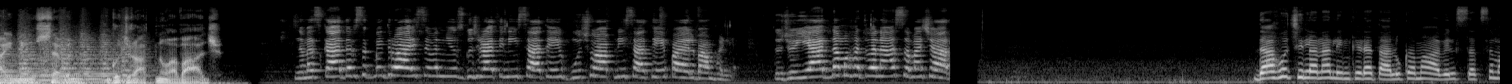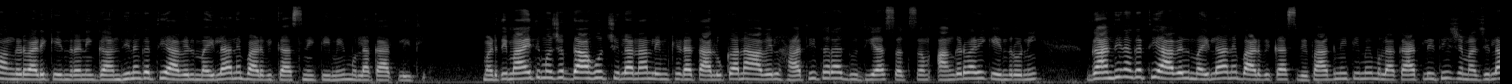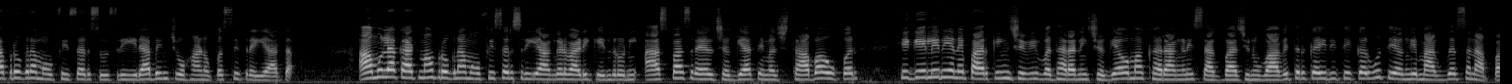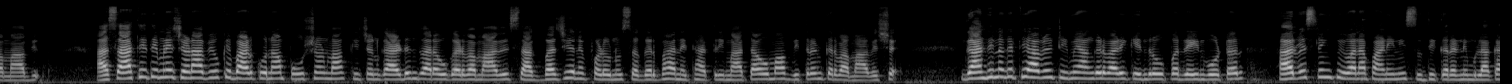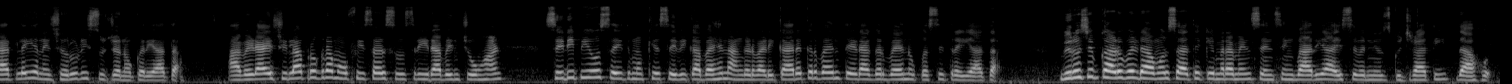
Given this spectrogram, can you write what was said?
સેવન ગુજરાતનો અવાજ. નમસ્કાર દર્શક મિત્રો આઈ સેવન ન્યૂઝ ગુજરાતીની સાથે હું છું આપની સાથે પાયલ બામભણિયા. તો જોઈએ આજના મહત્વના સમાચાર. દાહોદ જિલ્લાના લીમખેડા તાલુકામાં આવેલ સક્ષમ આંગણવાડી કેન્દ્રની ગાંધીનગરથી આવેલ મહિલા અને બાળ વિકાસની ટીમે મુલાકાત લીધી. મળતી માહિતી મુજબ દાહોદ જિલ્લાના લીમખેડા તાલુકાના આવેલ હાથીધરા દુધિયા સક્ષમ આંગણવાડી કેન્દ્રોની ગાંધીનગરથી આવેલ મહિલા અને બાળ વિકાસ વિભાગની ટીમે મુલાકાત લીધી, જેમાં જિલ્લા પ્રોગ્રામ ઓફિસર સુશ્રી ઈરાબેન ચૌહાણ ઉપસ્થિત રહ્યા હતા. આ મુલાકાતમાં પ્રોગ્રામ ઓફિસર શ્રી આંગણવાડી કેન્દ્રોની આસપાસ રહેલ જગ્યા તેમજ ધાબા ઉપર કે ગેલેરી અને પાર્કિંગ જેવી વધારાની જગ્યાઓમાં ઘર આંગણી શાકભાજીનું વાવેતર કઈ રીતે કરવું તે અંગે માર્ગદર્શન આપવામાં આવ્યું. આ સાથે તેમણે જણાવ્યું કે બાળકોના પોષણમાં કિચન ગાર્ડન દ્વારા ઉગાડવામાં આવેલ શાકભાજી અને ફળોનું સગર્ભા અને ધાત્રી માતાઓમાં વિતરણ કરવામાં આવે છે. ગાંધીનગરથી આવેલ ટીમે આંગણવાડી કેન્દ્રો ઉપર રેઇન વોટર હાર્વેસ્ટિંગ પીવાના પાણીની શુદ્ધિકરણની મુલાકાત લઈ અને જરૂરી સૂચનો કર્યા હતા. આ વેળાએ જિલ્લા program officer Sushri Iraben Chauhan, CDPO સહિત મુખ્ય સેવિકા બહેન આંગણવાડી કાર્યકર બહેન તેડાગર બહેન ઉપસ્થિત રહ્યા હતા. બ્યુરો ચીફ કાળુભાઈ ડામોર સાથે cameraman Sensing Bariya, I seven news Gujarati, Dahod.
